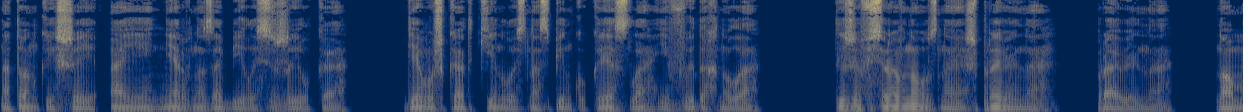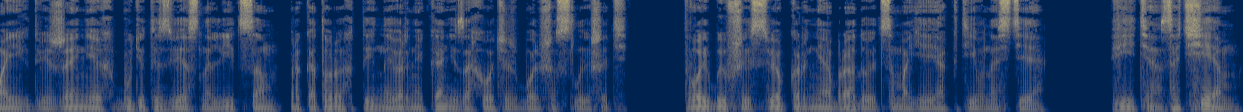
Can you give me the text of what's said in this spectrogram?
На тонкой шее Аи нервно забилась жилка. Девушка откинулась на спинку кресла и выдохнула. «Ты же все равно узнаешь, правильно?» «Правильно но о моих движениях будет известно лицам, про которых ты наверняка не захочешь больше слышать. Твой бывший свекор не обрадуется моей активности». «Витя, зачем?»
